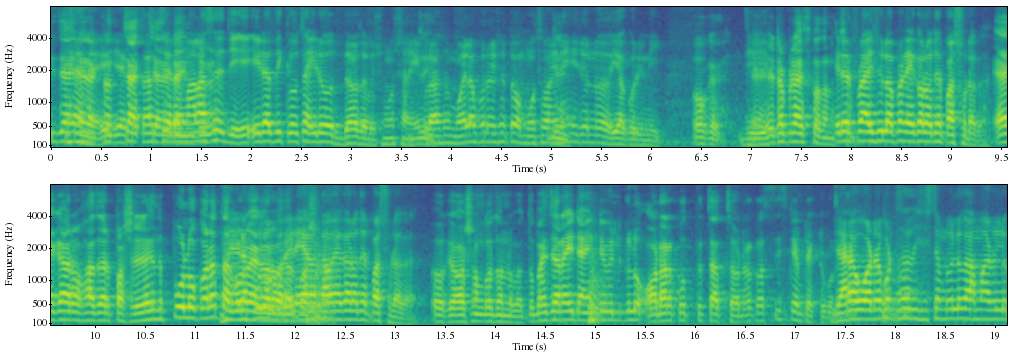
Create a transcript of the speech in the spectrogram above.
ডিজাইনের হ্যাঁ, এই একটা চার মাল আছে যে এটা দিয়ে কেউ চাই দেওয়া যাবে সমস্যা নেই। এগুলো ময়লা পরে এসে তো মোছা হয় না এই জন্য ইয়া করিনি। ওকে জি। এটা প্রাইস কত? এটার প্রাইস হলো আপনার এগারো হাজার পাঁচশো টাকা। এগারো হাজার পাঁচশো এটা কিন্তু পোলো করা হ্যাঁ, তারপর এটা এগারো পুরো করে, হাজার এটা পাঁচশো তাও এগারো হাজার পাঁচশো টাকা। ওকে অসংখ্য ধন্যবাদ। তো ভাই যারা এই ডাইনিং টেবিলগুলো অর্ডার করতে চাচ্ছে অর্ডার করার সিস্টেমটা একটু বলুন। যারা অর্ডার করতে চাচ্ছে সিস্টেম হলো আমার হলো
